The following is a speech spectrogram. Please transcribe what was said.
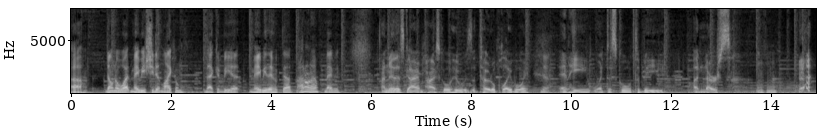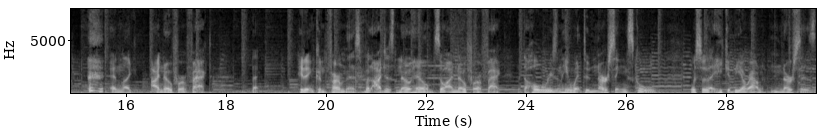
Uh, don't know what. Maybe she didn't like him. That could be it. Maybe they hooked up. I don't know. Maybe. I knew this guy in high school who was a total playboy, Yeah. and he went to school to be a nurse. Mm-hmm. and like, I know for a fact that he didn't confirm this, but I just know him, so I know for a fact that the whole reason he went to nursing school was so that he could be around nurses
